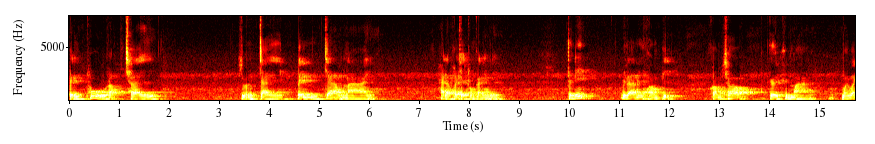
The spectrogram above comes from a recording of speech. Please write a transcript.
เป็นผู้รับใช้ ส่วนใจเป็นเจ้านาย ให้เราเข้าใจตรงกันอย่างนี้ทีนี้เวลามีความผิดความชอบเกิดขึ้นมาไม่ว่า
